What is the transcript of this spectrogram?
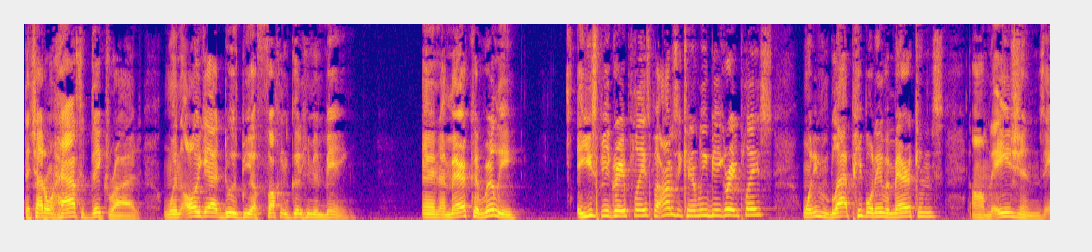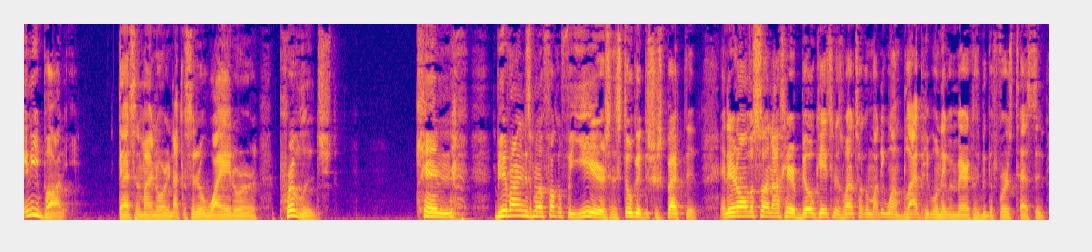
that y'all don't have to dick ride when all you gotta do is be a fucking good human being. And America really, it used to be a great place, but honestly, can it really be a great place when even black people, Native Americans, um, Asians, anybody that's a minority, not considered white or privileged, can be around this motherfucker for years and still get disrespected. And then all of a sudden I hear Bill Gates and his wife talking about they want black people and Native Americans to be the first tested,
